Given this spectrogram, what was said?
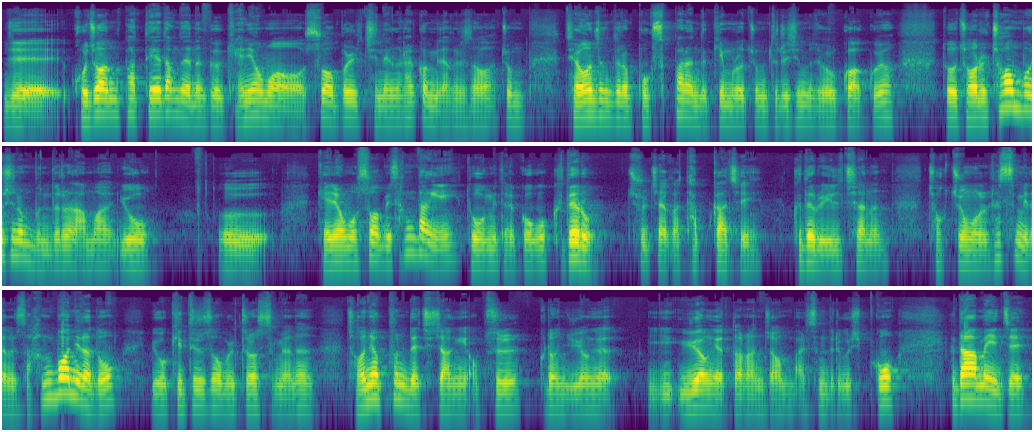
이제 고전 파트에 해당되는 그 개념어 수업을 진행을 할 겁니다. 그래서 좀 재원생들은 복습하는 느낌으로 좀 들으시면 좋을 것 같고요. 또 저를 처음 보시는 분들은 아마 요그 개념어 수업이 상당히 도움이 될 거고 그대로 출제가 답까지 그대로 일치하는 적중을 했습니다. 그래서 한 번이라도 요 기틀 수업을 들었으면은 전혀 푸는데 지장이 없을 그런 유형의 이- 유형이었다는 점 말씀드리고 싶고 그 다음에 이제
